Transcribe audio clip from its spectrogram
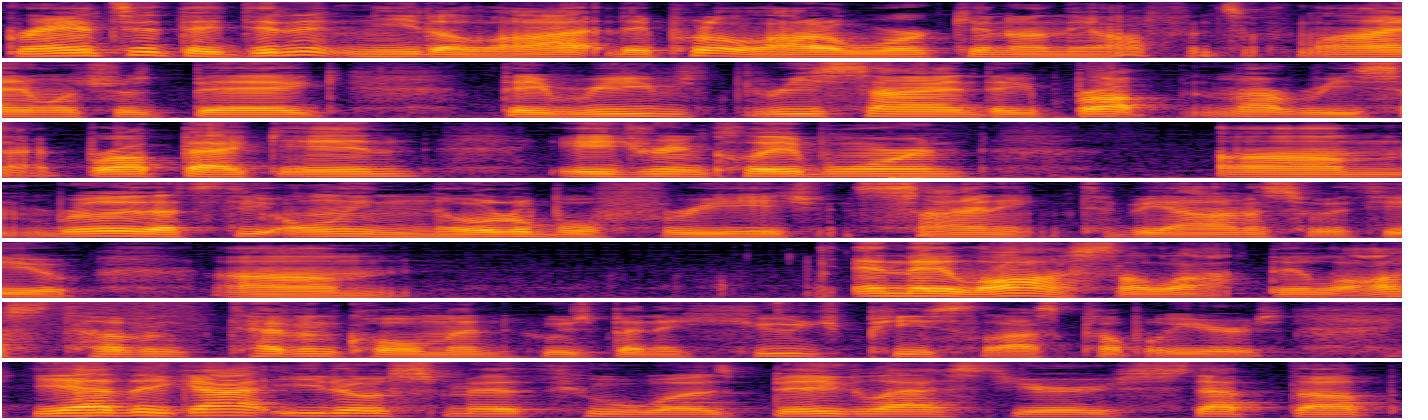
granted, they didn't need a lot. They put a lot of work in on the offensive line, which was big. They re signed, they brought, not re signed, brought back in Adrian Clayborn. Um, really, that's the only notable free agent signing, to be honest with you. Um, and they lost a lot. They lost Tevin, Tevin Coleman, who's been a huge piece the last couple years. Yeah, they got Ito Smith, who was big last year, stepped up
